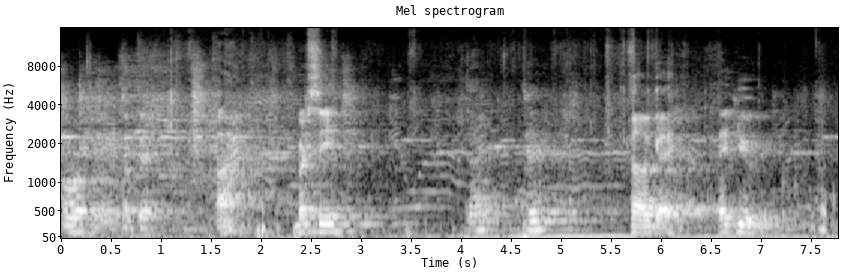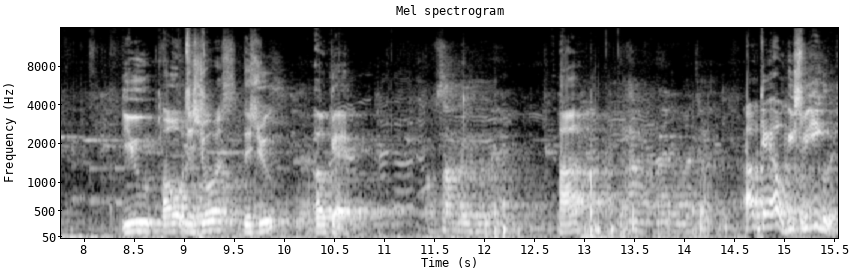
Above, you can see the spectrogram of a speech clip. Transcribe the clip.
Okay. Okay. All right. Merci. Oh, okay. Thank you. You oh, this yours? This you? Okay. Comme ça, on va y revenir. Huh? On a le matin. Okay. Oh, you speak English.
